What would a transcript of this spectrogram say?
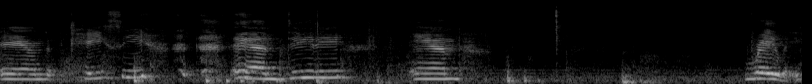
and Casey and Dee Dee and Rayleigh.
